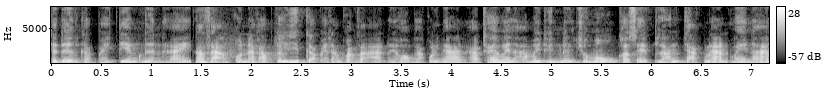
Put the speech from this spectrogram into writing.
จะเดินกลับไปเตรียมเงินให้ทั้ง 3 คนนะครับก็รีบกลับไปทำความสะอาดในห้องพักคนงานครับใช้เวลาไม่ถึง 1 ชั่วโมงก็เสร็จหลังจากนั้นไม่นาน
